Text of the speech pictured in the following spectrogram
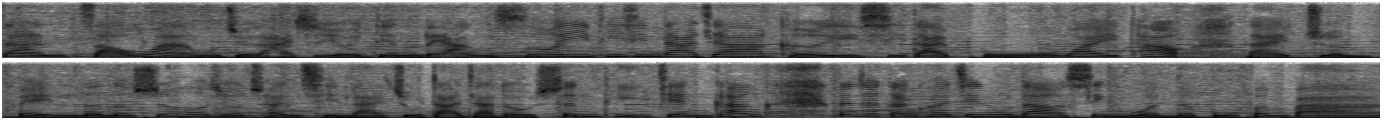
但早晚我觉得还是有一点凉，所以提醒大家可以携带薄外套来准备，冷的时候就穿起来。祝大家都身体健康。那就赶快进入到新闻的部分吧。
